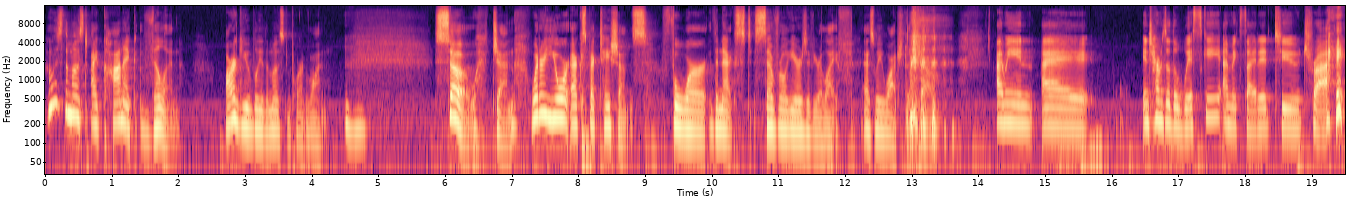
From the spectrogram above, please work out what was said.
who is the most iconic villain, arguably the most important one. So, Jen, what are your expectations for the next several years of your life as we watch this show? I mean, I, in terms of the whiskey, I'm excited to try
